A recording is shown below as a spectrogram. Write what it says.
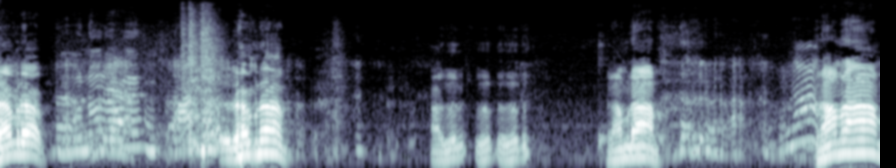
રામ રામ. હું નો રમે. રામ. રામ આ જો જો જો રામ રામ. રામ રામ.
